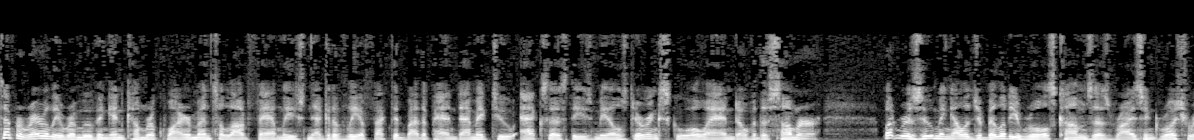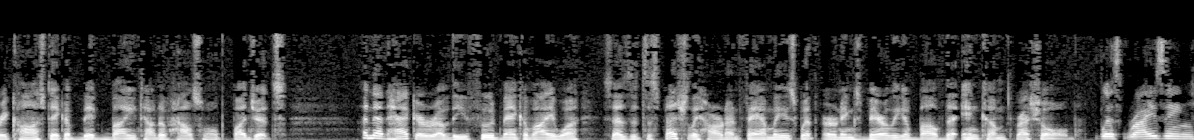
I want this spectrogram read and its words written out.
Temporarily removing income requirements allowed families negatively affected by the pandemic to access these meals during school and over the summer. But resuming eligibility rules comes as rising grocery costs take a big bite out of household budgets. Annette Hacker of the Food Bank of Iowa says it's especially hard on families with earnings barely above the income threshold. With rising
